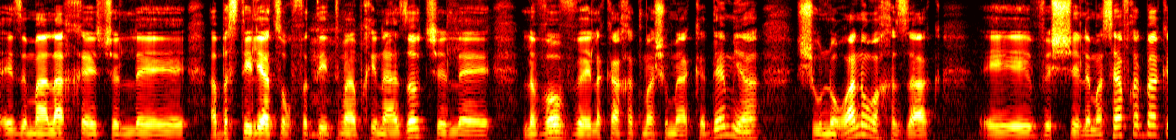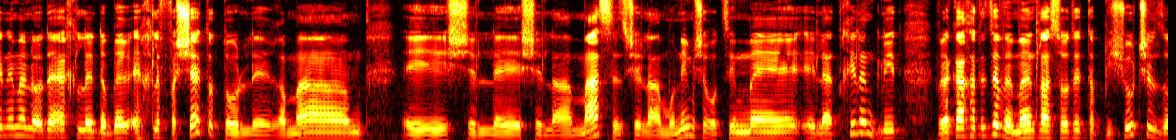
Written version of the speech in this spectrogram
איזה מהלך אה, של אה, הבסטיליה הצרפתית מהבחינה הזאת, של אה, לבוא ולקחת משהו מהאקדמיה, שהוא נורא נורא חזק, ושלמעשה אף אחד באקדמיה לא יודע איך לדבר, איך לפשט אותו לרמה של, של המאסס, של ההמונים שרוצים להתחיל אנגלית, ולקחת את זה ובאמת לעשות את הפישוט של זה,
